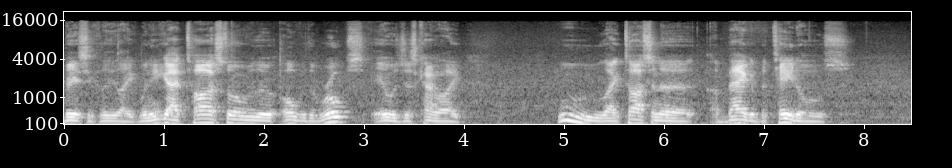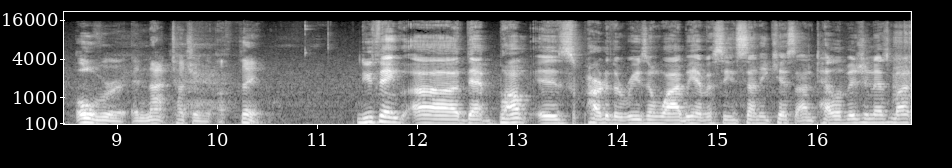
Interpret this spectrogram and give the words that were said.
Basically, like when he got tossed over the over the ropes, it was just kind of like, ooh, like tossing a, a bag of potatoes over and not touching a thing. Do you think uh, that bump is part of the reason why we haven't seen Sunny Kiss on television as much?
